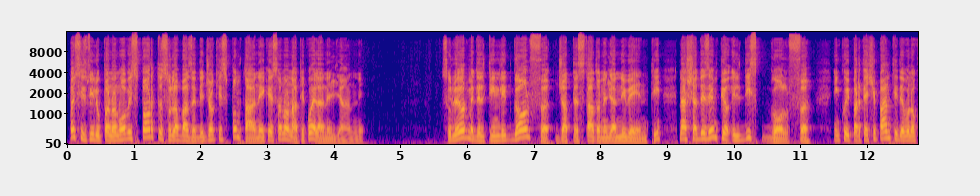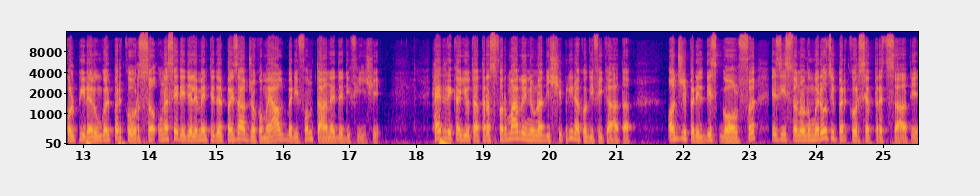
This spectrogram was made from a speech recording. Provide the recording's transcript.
Poi si sviluppano nuovi sport sulla base dei giochi spontanei che sono nati qua e là negli anni. Sulle orme del Team Lead Golf, già testato negli anni 20, nasce ad esempio il Disc Golf, in cui i partecipanti devono colpire lungo il percorso una serie di elementi del paesaggio come alberi, fontane ed edifici. Hedrick aiuta a trasformarlo in una disciplina codificata. Oggi per il disc golf esistono numerosi percorsi attrezzati,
